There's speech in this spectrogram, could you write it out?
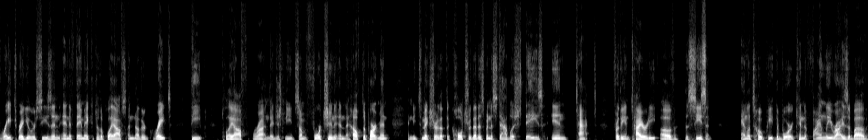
great regular season, and if they make it to the playoffs, another great deep playoff run. They just need some fortune in the health department and need to make sure that the culture that has been established stays intact for the entirety of the season. And let's hope Pete DeBoer can finally rise above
